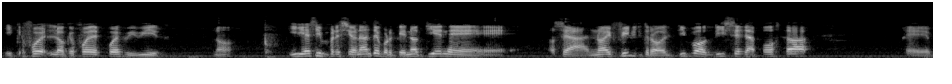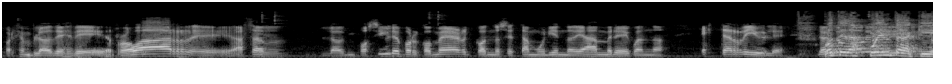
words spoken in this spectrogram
y qué fue lo que fue después vivir, ¿no? Y es impresionante porque no tiene, o sea, no hay filtro, el tipo dice la posta, eh, por ejemplo, desde robar, eh, hacer lo imposible por comer cuando se está muriendo de hambre, cuando es terrible. Lo ¿Vos te das cuenta que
